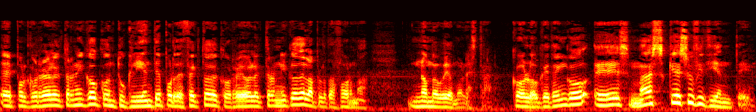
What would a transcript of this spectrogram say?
eh, por correo electrónico con tu cliente por defecto de correo electrónico de la plataforma. No me voy a molestar. Con lo que tengo es más que suficiente.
